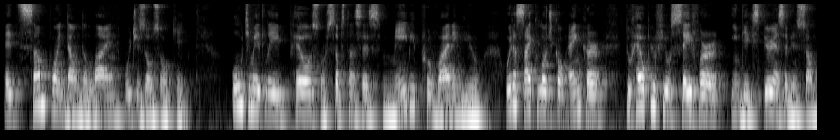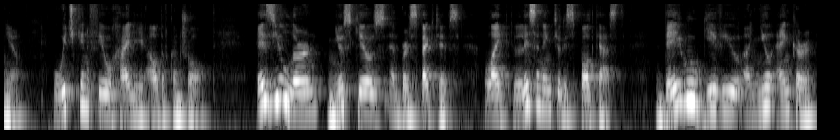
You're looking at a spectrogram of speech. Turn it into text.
at some point down the line, which is also okay. Ultimately, pills or substances may be providing you with a psychological anchor to help you feel safer in the experience of insomnia, which can feel highly out of control. As you learn new skills and perspectives, like listening to this podcast, they will give you a new anchor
